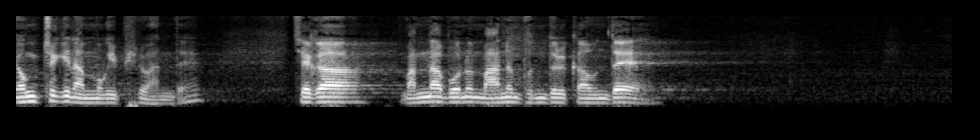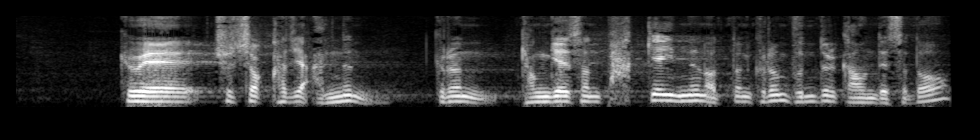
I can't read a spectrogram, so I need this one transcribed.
영적인 안목이 필요한데 제가 만나보는 많은 분들 가운데 교회에 출석하지 않는 그런 경계선 밖에 있는 어떤 그런 분들 가운데서도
